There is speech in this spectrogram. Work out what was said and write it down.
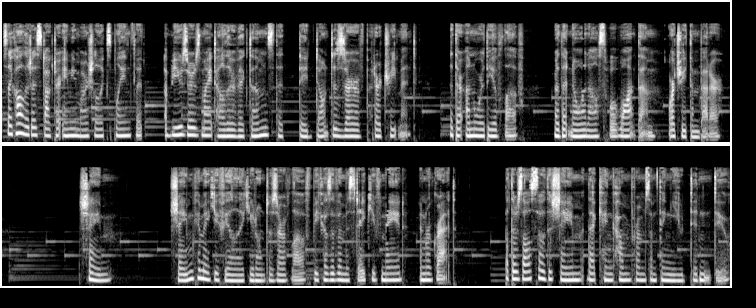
Psychologist Dr. Amy Marshall explains that abusers might tell their victims that they don't deserve better treatment, that they're unworthy of love, or that no one else will want them or treat them better. Shame. Shame can make you feel like you don't deserve love because of a mistake you've made and regret. But there's also the shame that can come from something you didn't do.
